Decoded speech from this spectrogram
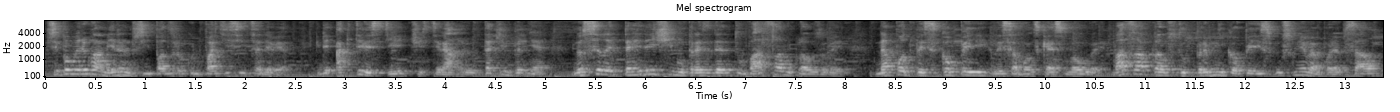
připomenu vám jeden případ z roku 2009, kdy aktivisti, čistě náhodou taky v Brně, nosili tehdejšímu prezidentu Václavu Klausovi na podpis kopii Lisabonské smlouvy. Václav Klaus tu první kopii s úsměvem podepsal,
